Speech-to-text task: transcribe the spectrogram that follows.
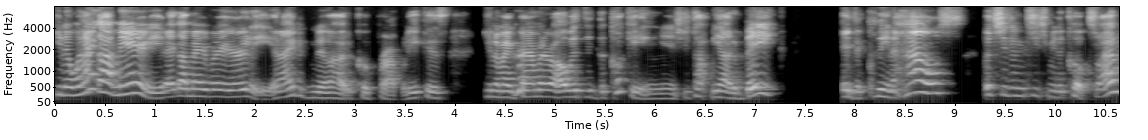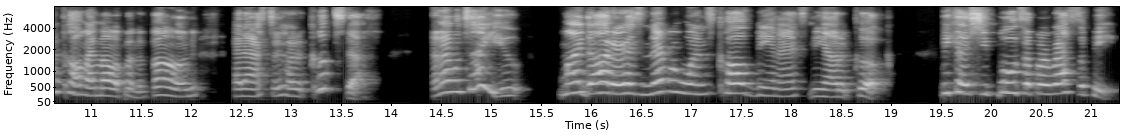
You know, when I got married, I got married very early and I didn't know how to cook properly because, you know, my grandmother always did the cooking and she taught me how to bake and to clean a house, but she didn't teach me to cook. So I would call my mom up on the phone and ask her how to cook stuff. And I will tell you, my daughter has never once called me and asked me how to cook because she pulls up a recipe.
